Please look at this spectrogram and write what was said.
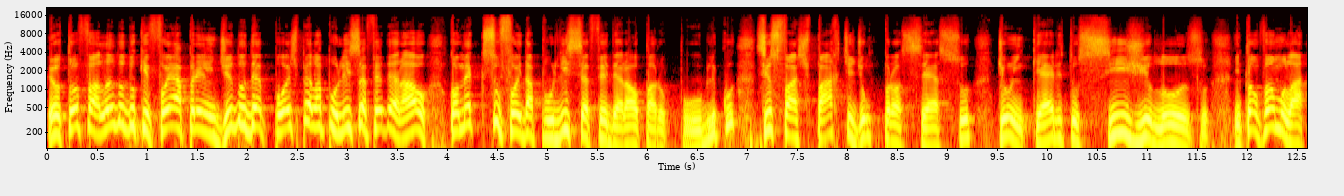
eu estou falando do que foi apreendido depois pela Polícia Federal. Como é que isso foi da Polícia Federal para o público, se isso faz parte de um processo, de um inquérito sigiloso? Então vamos lá,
